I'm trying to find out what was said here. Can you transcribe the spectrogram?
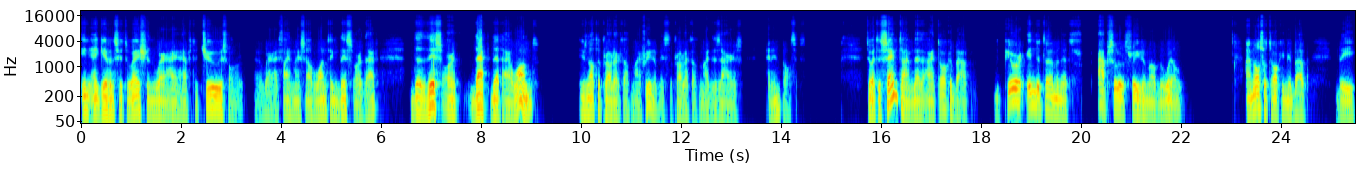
in a given situation where i have to choose or uh, where I find myself wanting this or that, the this or that that I want is not the product of my freedom, it's the product of my desires and impulses. So at the same time that I talk about the pure, indeterminate, absolute freedom of the will, I'm also talking about the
